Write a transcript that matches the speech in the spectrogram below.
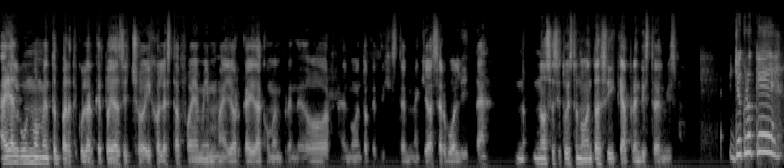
¿Hay algún momento en particular que tú hayas dicho, híjole, esta fue mi mayor caída como emprendedor, el momento que dijiste, me quiero hacer bolita? No, sé si tuviste un momento así que aprendiste del mismo. Yo creo que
